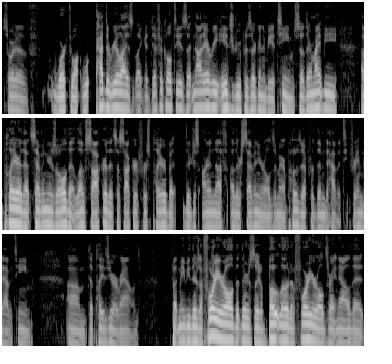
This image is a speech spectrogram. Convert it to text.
sort of worked wa- w- had to realize like a difficulty is that not every age group is there going to be a team. So there might be a player that's seven years old that loves soccer that's a soccer first player but there just aren't enough other seven year olds in mariposa for them to have a for him to have a team um, that plays year round. But maybe there's a four year old that there's like a boatload of four year olds right now that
